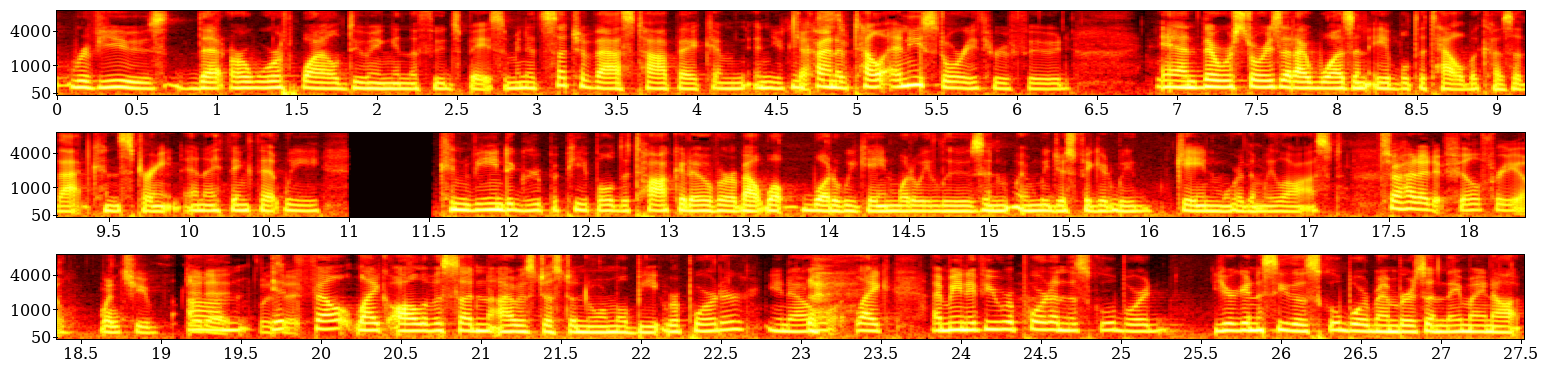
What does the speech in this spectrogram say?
reviews that are worthwhile doing in the food space. I mean, it's such a vast topic, and, and you can Yes. kind of tell any story through food. And there were stories that I wasn't able to tell because of that constraint. And I think that we convened a group of people to talk it over about what what do we gain, what do we lose, and, and we just figured we'd gain more than we lost. So how did it feel for you once you did Um, it? Was it, felt like all of a sudden I was just a normal beat reporter. You know, like I mean, if you report on the school board, you're going to see those school board members, and they might not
